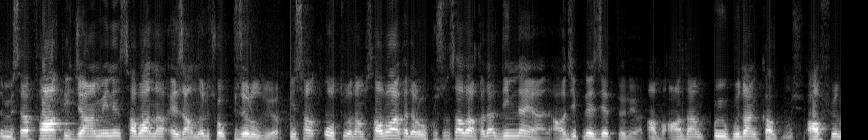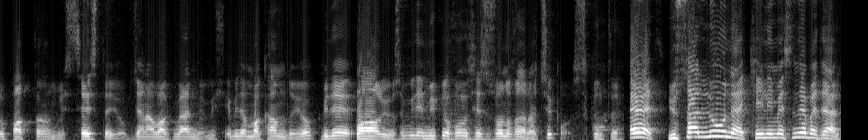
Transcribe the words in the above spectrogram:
Mesela Fatih Camii'nin sabah ezanları çok güzel oluyor. İnsan otur adam sabaha kadar okusun, sabaha kadar dinle yani. Acip lezzet veriyor. Ama adam uykudan kalkmış, afyonu patlamış, ses de yok, Cenab-ı Hak vermemiş. E bir de makam da yok. Bir de bağırıyorsun, bir de mikrofonun sesi sonuna kadar açık. O sıkıntı. Evet, yusallune kelimesine bedel.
